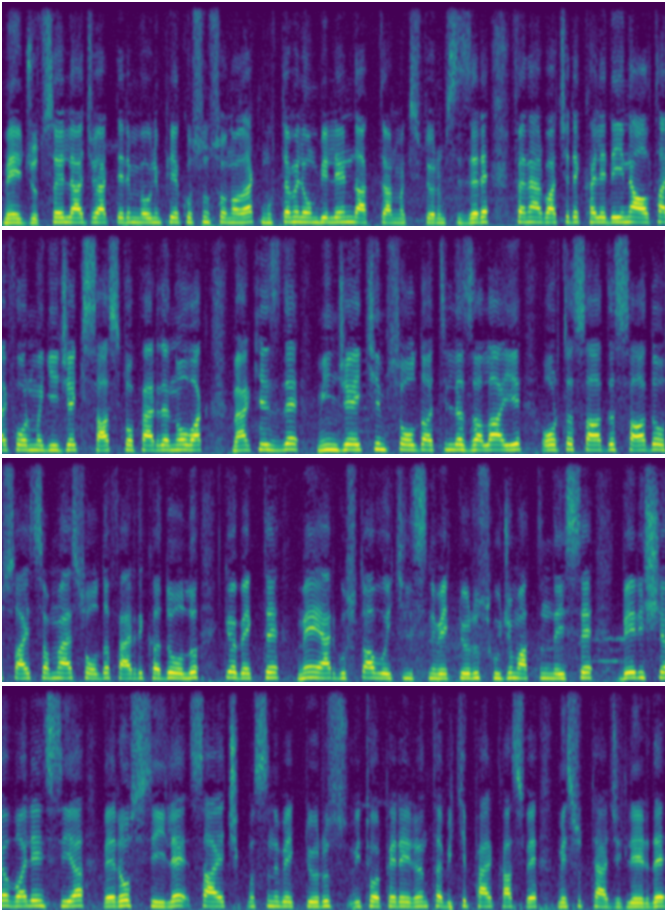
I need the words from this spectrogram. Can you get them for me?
mevcut. Sarı lacivertlerin ve Olympiakos'un son olarak muhtemel 11'lerini de aktarmak istiyorum sizlere. Fenerbahçe'de kalede yine Altay forma giyecek. Sağ stoperde Novak. Merkezde Mince Ekim. Solda Atilla Zalai. Orta sahada sağda Osay Samuel. Solda Ferdi Kadıoğlu. Göbekte Meyer Gustavo ikilisini bekliyoruz. Hücum hattında ise Berisha, Valencia ve Rossi ile sahaya çıkmasını bekliyoruz. Vitor Pereira'nın tabii ki Pelkas ve Mesut tercihleri de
